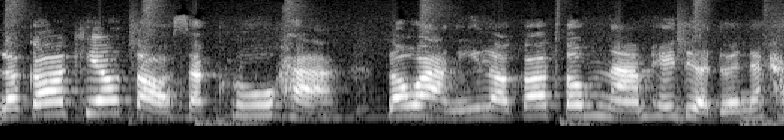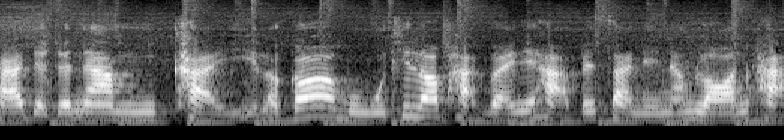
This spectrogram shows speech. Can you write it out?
แล้วก็เคี่ยวต่อสักครู่ค่ะ ระหว่างนี้เราก็ต้มน้ำให้เดือดด้วยนะคะ เดี๋ยวจะนำไข่แล้วก็หมูที่เราผัดไว้เนี่ยค่ะไปใส่ในน้ำร้อนค่ะ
